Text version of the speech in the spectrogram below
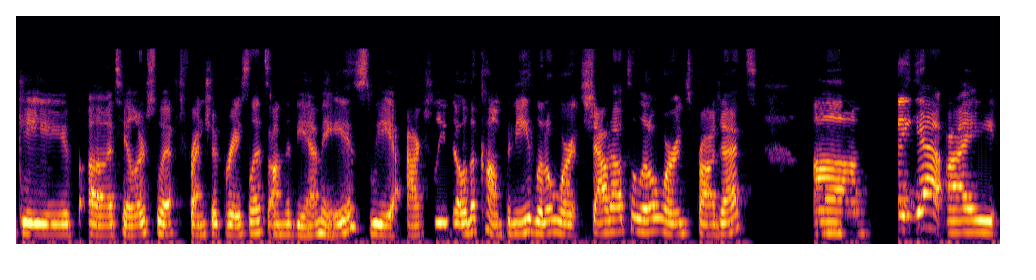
gave uh, Taylor Swift friendship bracelets on the VMAs. We actually know the company, Little Words. Shout out to Little Words Project. Um, but yeah, I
